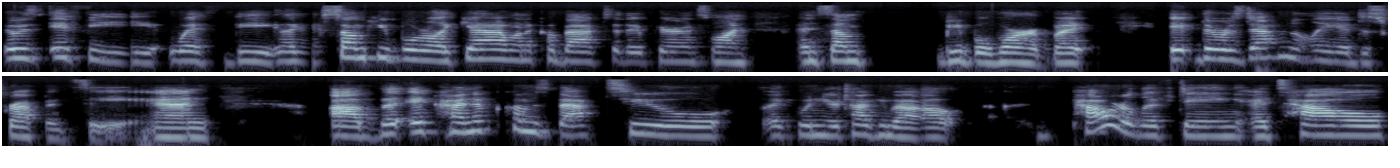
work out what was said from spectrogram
it was iffy with the like. Some people were like, "Yeah, I want to come back to the appearance one," and some people weren't. But it, there was definitely a discrepancy and uh, but it kind of comes back to like when you're talking about powerlifting it's how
